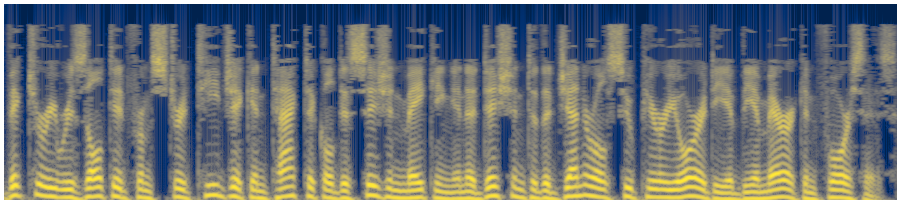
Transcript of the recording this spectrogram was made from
victory resulted from strategic and tactical decision-making in addition to the general superiority of the American forces.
